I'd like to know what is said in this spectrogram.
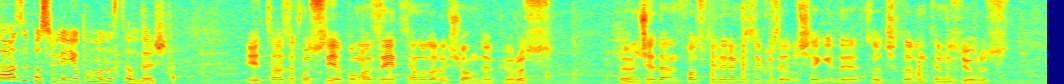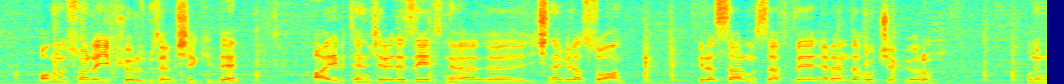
Taze fasulye yapımı nasıldır? E, taze fasulye yapımı zeytinyağlı olarak şu anda yapıyoruz. Önceden fasulyelerimizi güzel bir şekilde kılçıklarını temizliyoruz. Ondan sonra yıkıyoruz güzel bir şekilde. Ayrı bir tencerede zeytinyağı, e, içine biraz soğan, biraz sarımsak ve erende havuç yapıyorum. Bunu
